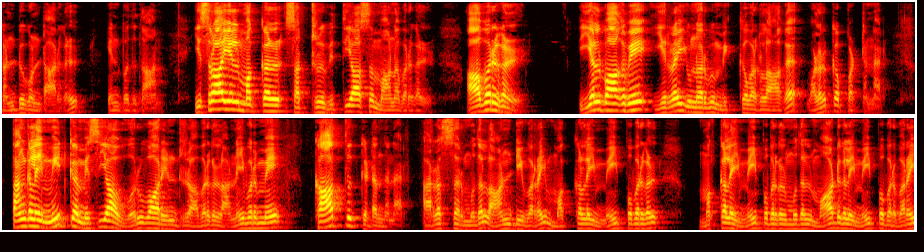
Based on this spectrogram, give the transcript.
கண்டுகொண்டார்கள் என்பதுதான். இஸ்ராயேல் மக்கள் சற்று வித்தியாசமானவர்கள். அவர்கள் இயல்பாகவே இறையுணர்வு மிக்கவர்களாக வளர்க்கப்பட்டனர். தங்களை மீட்க மெசியா வருவார் என்று அவர்கள் அனைவருமே காத்து கிடந்தனர். அரசர் முதல் ஆண்டி வரை மக்களை மேய்ப்பவர்கள் மக்களை மேய்ப்பவர்கள் முதல் மாடுகளை மேய்ப்பவர் வரை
